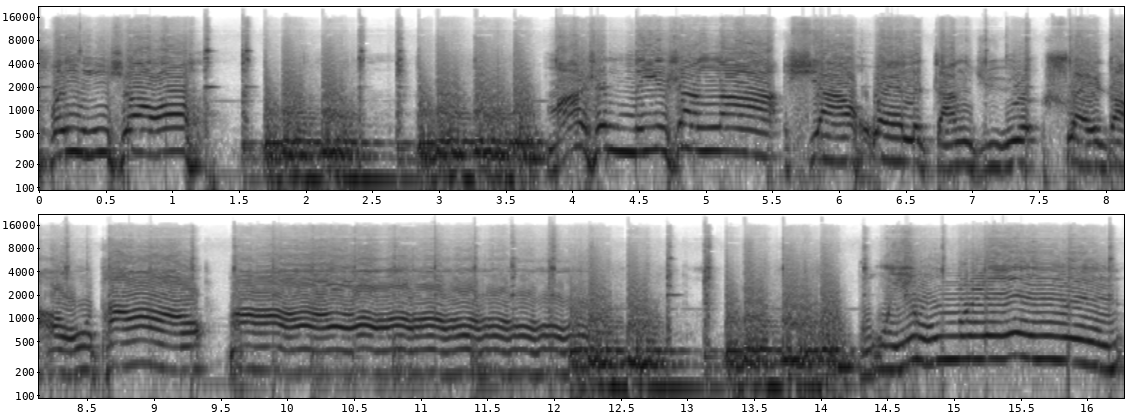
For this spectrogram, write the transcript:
分晓，马身内上啊吓坏了张举摔着逃，不由人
